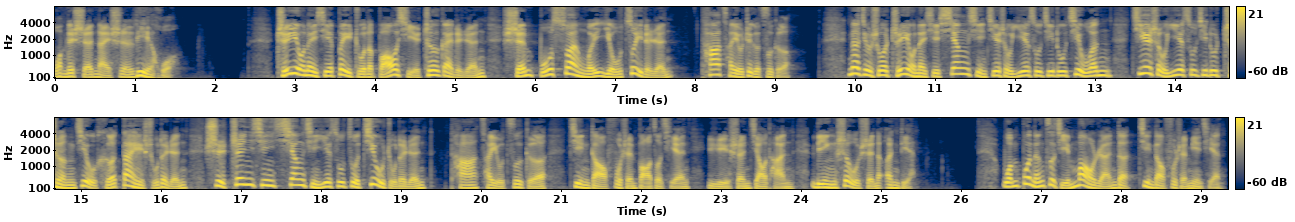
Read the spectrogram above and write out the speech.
我们的神乃是烈火。”只有那些被主的宝血遮盖的人，神不算为有罪的人，他才有这个资格。那就说，只有那些相信接受耶稣基督救恩、接受耶稣基督拯救和代赎的人，是真心相信耶稣做救主的人，他才有资格进到父神宝座前与神交谈，领受神的恩典。我们不能自己贸然的进到父神面前，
